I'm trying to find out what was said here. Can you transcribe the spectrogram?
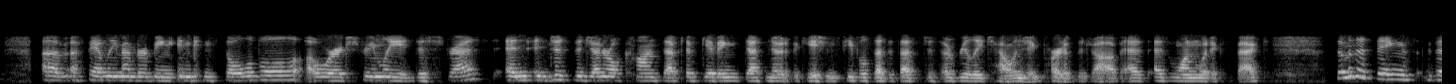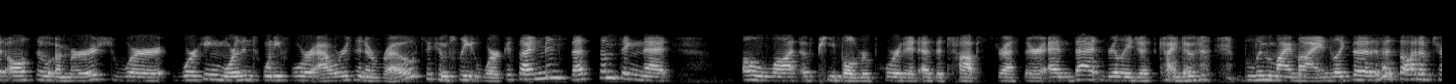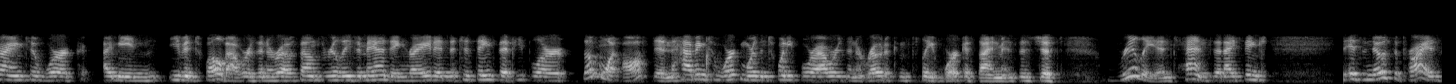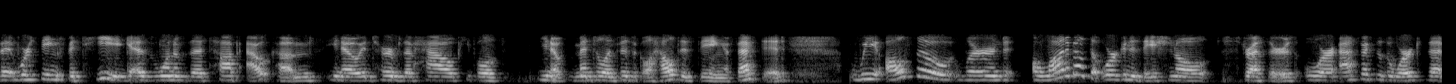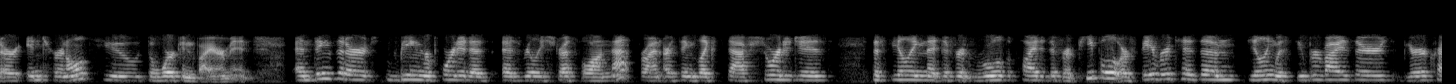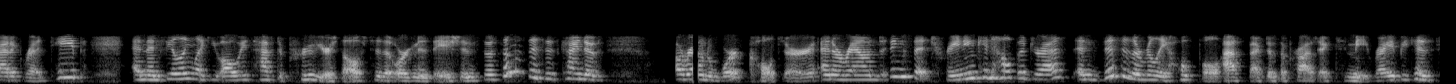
um, a family member being inconsolable or extremely distressed, and, and just the general concept of giving death notifications. People said that that's just a really challenging part of the job, as, as one would expect. Some of the things that also emerged were working more than 24 hours in a row to complete work assignments. That's something that a lot of people reported as a top stressor and that really just kind of blew my mind. Like the, the thought of trying to work i mean even 12 hours in a row sounds really demanding right? And to think that people are somewhat often having to work more than 24 hours in a row to complete work assignments is just really intense. And i think it's no surprise that we're seeing fatigue as one of the top outcomes you know in terms of how people's you know mental and physical health is being affected we also learned a lot about the organizational stressors or aspects of the work that are internal to the work environment. And things that are being reported as, as really stressful on that front are things like staff shortages, the feeling that different rules apply to different people or favoritism, dealing with supervisors, bureaucratic red tape, and then feeling like you always have to prove yourself to the organization. So some of this is kind of around work culture and around things that training can help address. And this is a really hopeful aspect of the project to me, right? Because,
